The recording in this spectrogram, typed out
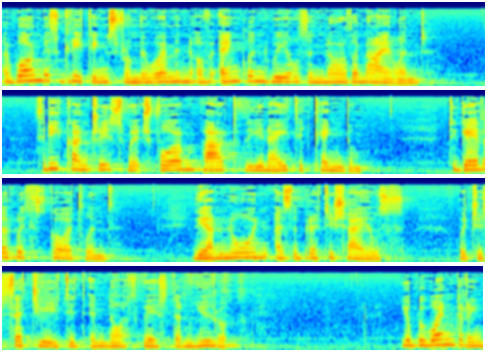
And warmest greetings from the women of England, Wales, and Northern Ireland, three countries which form part of the United Kingdom, together with Scotland. They are known as the British Isles which is situated in northwestern Europe. You'll be wondering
